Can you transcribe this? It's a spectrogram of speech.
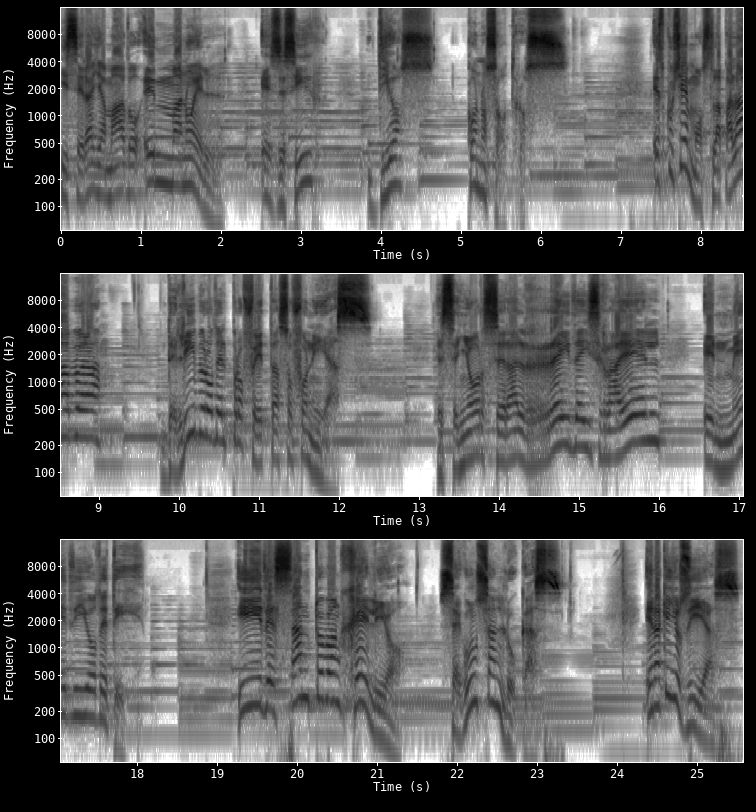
y será llamado Emmanuel, es decir, Dios con nosotros. Escuchemos la palabra del libro del profeta Sofonías. El Señor será el Rey de Israel en medio de ti. Y del Santo Evangelio, según San Lucas. En aquellos días,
